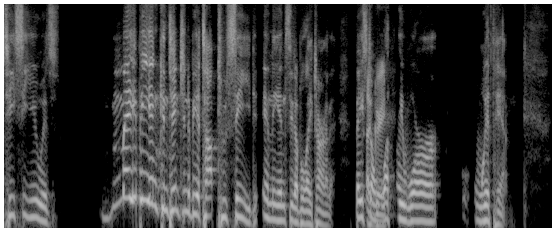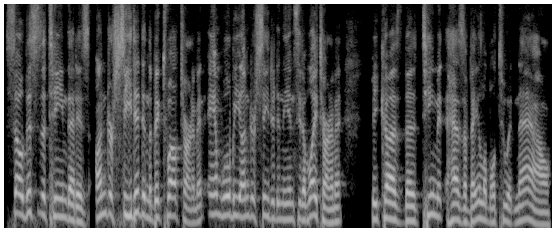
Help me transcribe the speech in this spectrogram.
TCU is maybe in contention to be a top two seed in the NCAA tournament based Agreed. on what they were with him. So this is a team that is underseeded in the Big 12 tournament and will be underseeded in the NCAA tournament because the team it has available to it now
